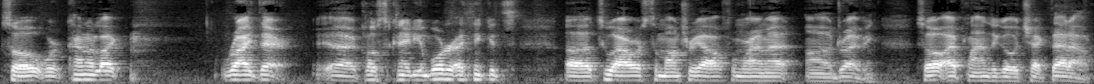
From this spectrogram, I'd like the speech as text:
So we're kind of like right there, uh, close to Canadian border. I think it's uh, two hours to Montreal from where I'm at uh, driving. So I plan to go check that out.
